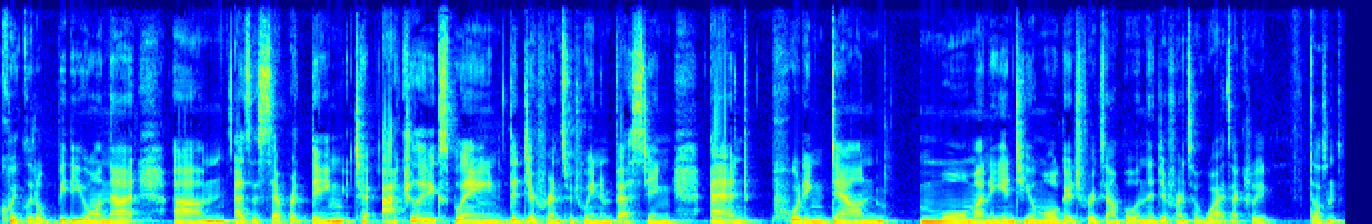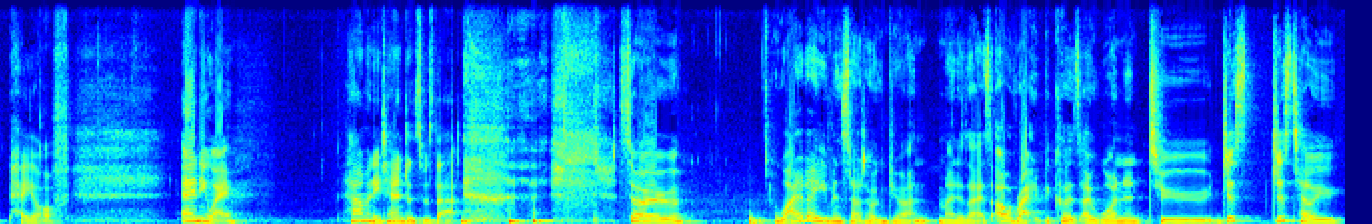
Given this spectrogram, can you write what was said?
quick little video on that um, as a separate thing to actually explain the difference between investing and putting down more money into your mortgage, for example, and the difference of why it actually doesn't pay off. Anyway, how many tangents was that? so, why did I even start talking to you about my desires? Oh, right, because I wanted to just just tell you,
